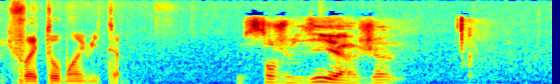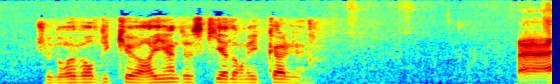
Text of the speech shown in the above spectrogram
il faut être au moins 8 hommes. Façon, je lui dis, euh, je, je ne revendique rien de ce qu'il y a dans les cales. Ah,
